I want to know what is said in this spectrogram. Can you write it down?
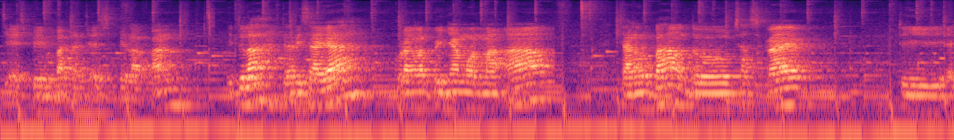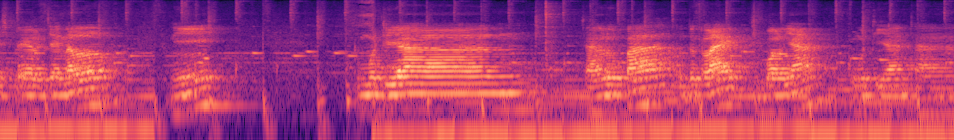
CSB 4 dan CSB 8 itulah dari saya. Kurang lebihnya mohon maaf. Jangan lupa untuk subscribe di SPL channel nih kemudian jangan lupa untuk like jempolnya kemudian dan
